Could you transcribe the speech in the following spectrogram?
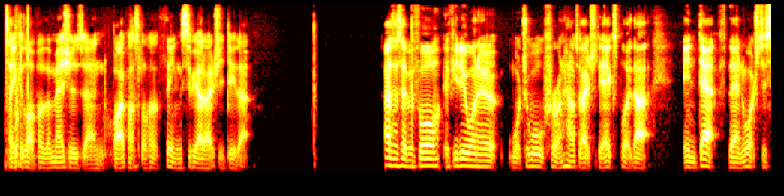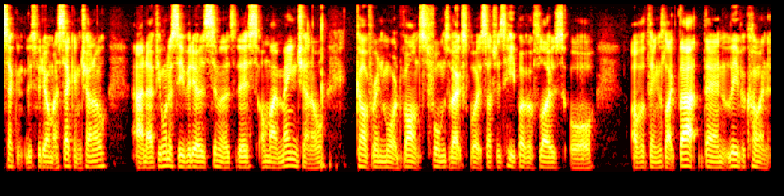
take a lot of other measures and bypass a lot of things to be able to actually do that. as I said before, if you do want to watch a walkthrough on how to actually exploit that in depth, then watch this second this video on my second channel. And uh, if you want to see videos similar to this on my main channel, covering more advanced forms of exploits such as heap overflows or other things like that, then leave a comment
